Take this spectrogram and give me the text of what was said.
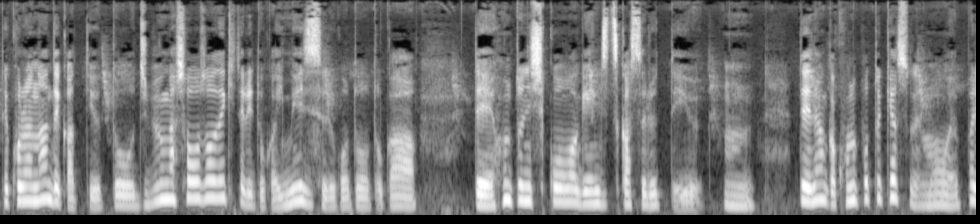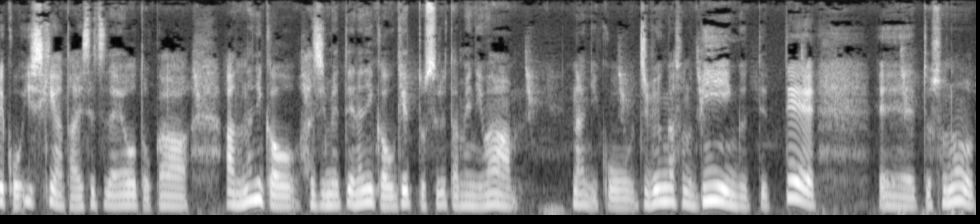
でこれは何でかっていうと自分が想像できたりとかイメージすることとかで本当に思考は現実化するっていう。うんでなんかこのポッドキャストでもやっぱりこう意識が大切だよとかあの何かを始めて何かをゲットするためには何こう自分がそのビーイングって言ってえーと、その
